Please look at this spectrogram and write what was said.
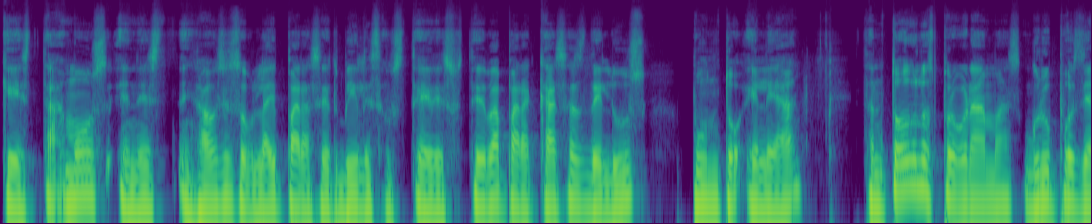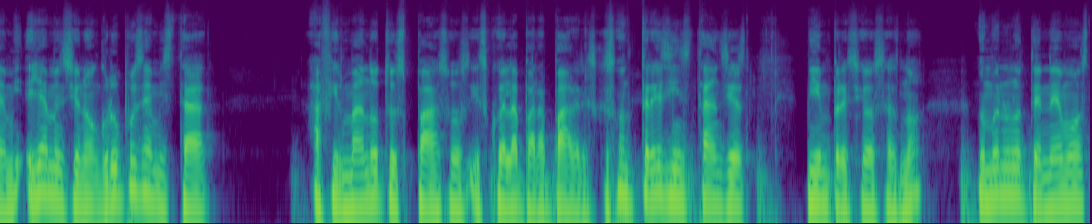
que estamos en, Houses of Light para servirles a ustedes. Usted va para casasdeluz.la. Están todos los programas, grupos de amistad. Ella mencionó grupos de amistad, afirmando tus pasos y escuela para padres, que son tres instancias bien preciosas, ¿no? Número uno, tenemos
